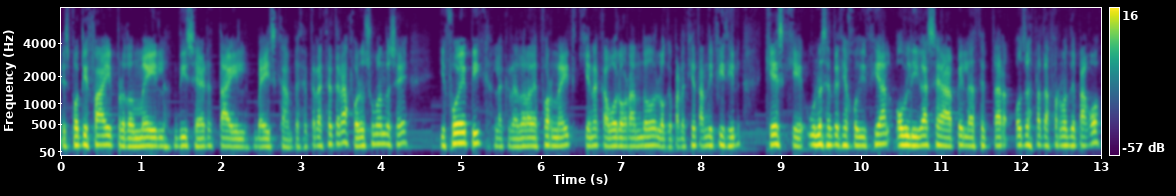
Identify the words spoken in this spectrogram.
Spotify, ProtonMail, Deezer, Tile, Basecamp, etcétera, etcétera, fueron sumándose y fue Epic, la creadora de Fortnite, quien acabó logrando lo que parecía tan difícil, que es que una sentencia judicial obligase a Apple a aceptar otras plataformas de pago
